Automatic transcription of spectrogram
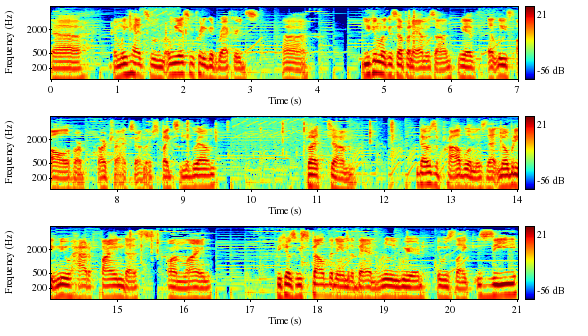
uh, and we had some we had some pretty good records. Uh, you can look us up on Amazon. We have at least all of our, our tracks on there. Spikes in the ground. But um, that was the problem is that nobody knew how to find us online because we spelled the name of the band really weird. It was like Z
